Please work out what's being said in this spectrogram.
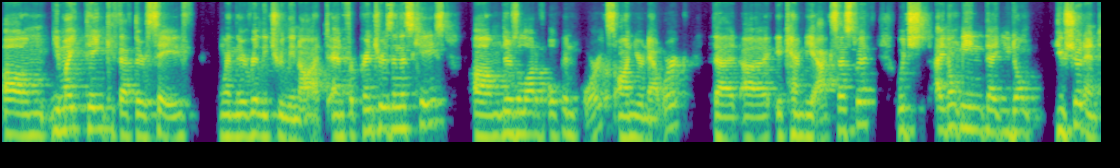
Um, you might think that they're safe when they're really truly not. And for printers in this case um, there's a lot of open ports on your network that uh, it can be accessed with, which I don't mean that you don't, you shouldn't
